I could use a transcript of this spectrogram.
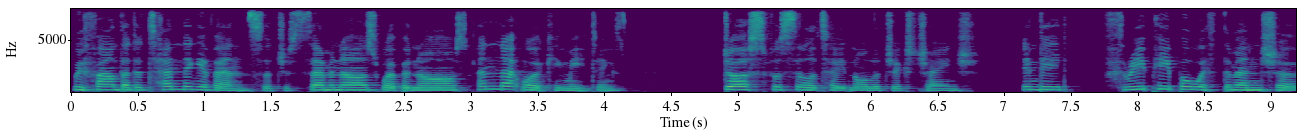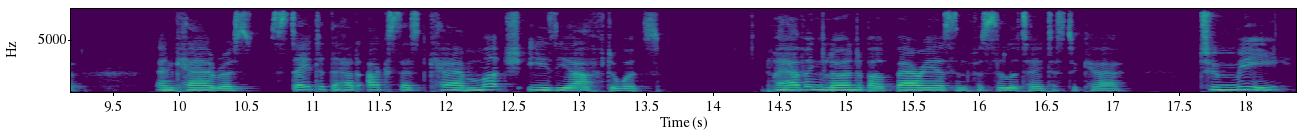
we found that attending events such as seminars, webinars, and networking meetings does facilitate knowledge exchange. Indeed, three people with dementia and carers stated they had accessed care much easier afterwards by having learned about barriers and facilitators to care. To me,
